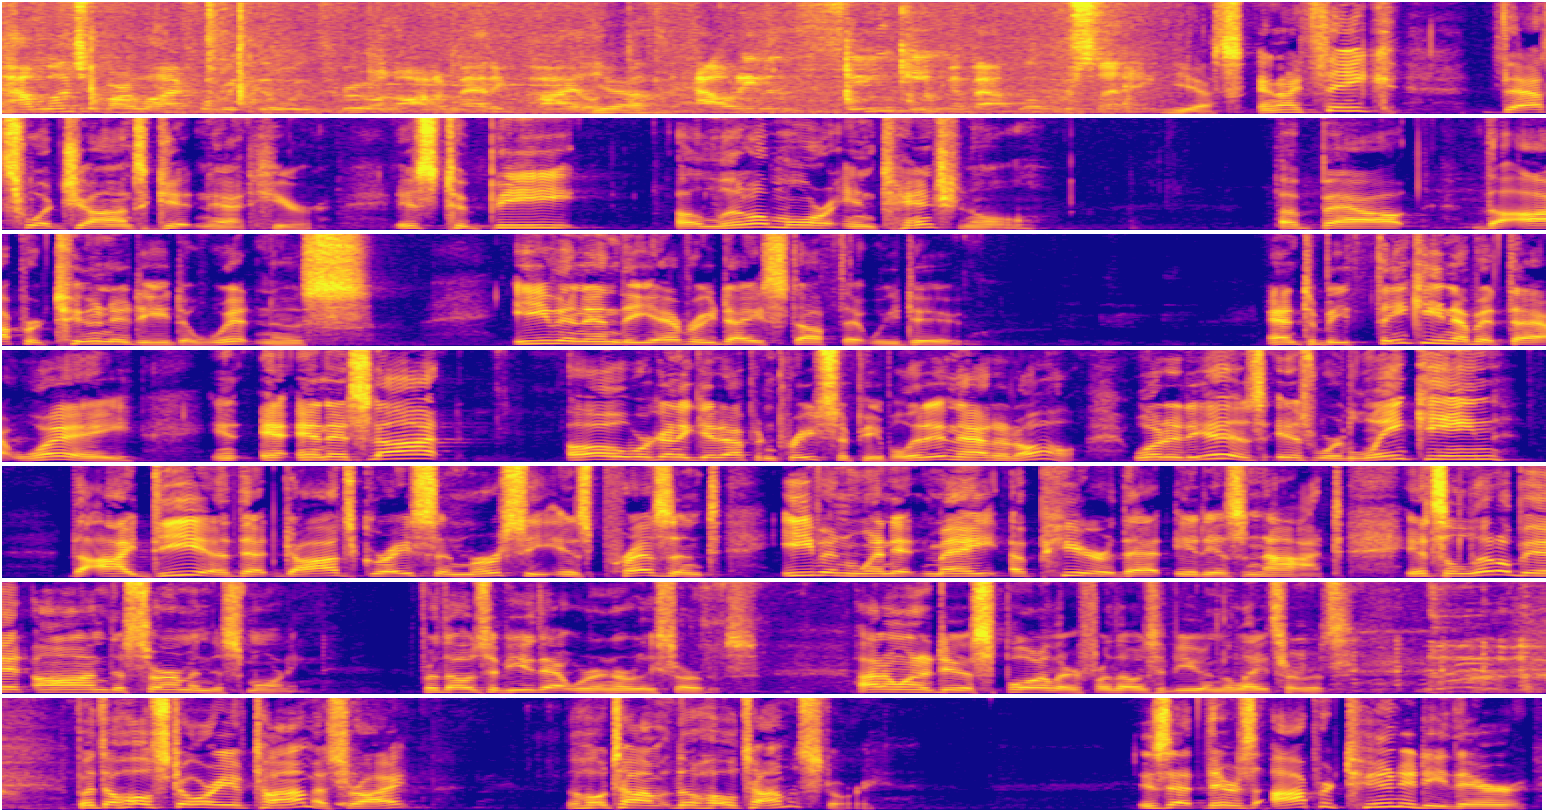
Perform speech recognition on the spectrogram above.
how much of our life are we going through on automatic pilot Yeah. without even thinking about what we're saying? Yes, and I think that's what John's getting at here is to be a little more intentional about the opportunity to witness even in the everyday stuff that we do. And to be thinking of it that way and, and it's not oh, we're going to get up and preach to people. It isn't that at all. What it is, is we're linking the idea that God's grace and mercy is present even when it may appear that it is not. It's a little bit on the sermon this morning for those of you that were in early service. I don't want to do a spoiler for those of you in the late service. but the whole story of Thomas, right? The whole, Tom, the whole Thomas story is that there's opportunity there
